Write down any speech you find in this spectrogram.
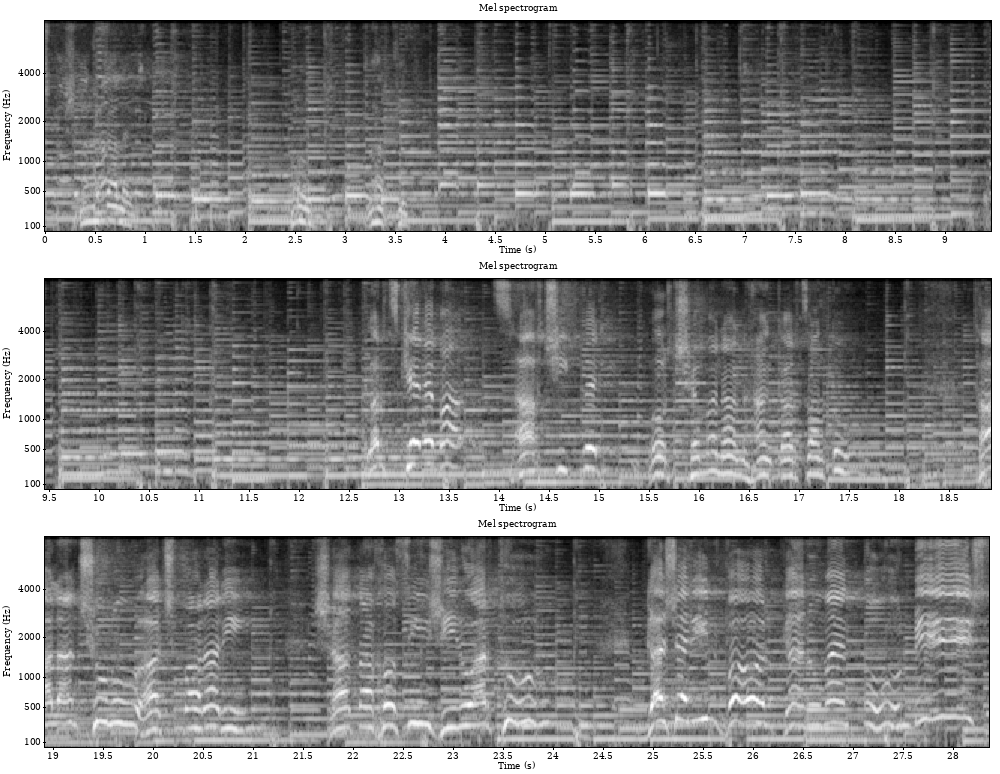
շնորակալ եմ Գրծքերը բաց աղջիկների որ չմնան հանկարծ անտուն Թալանչուն ու աչպարարի շատախոսին ժիրու արթուն Գաժերին որ գնում են տուն միշտ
